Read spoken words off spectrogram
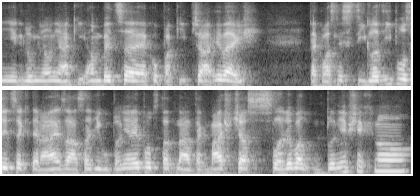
někdo měl nějaký ambice, jako pak jí třeba i vejš, tak vlastně z této pozice, která je v zásadě úplně nepodstatná, tak máš čas sledovat úplně všechno,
